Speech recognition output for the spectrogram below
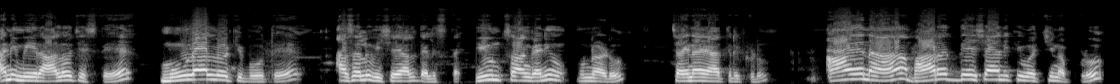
అని మీరు ఆలోచిస్తే మూలాల్లోకి పోతే అసలు విషయాలు తెలుస్తాయి. యూన్ సాంగ్ అని ఉన్నాడు చైనా యాత్రికుడు. ఆయన భారతదేశానికి వచ్చినప్పుడు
